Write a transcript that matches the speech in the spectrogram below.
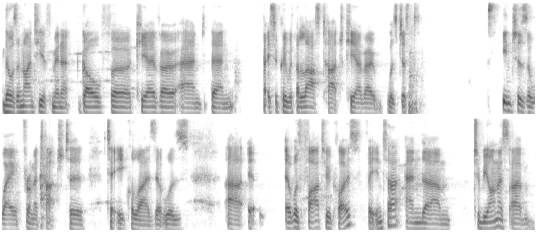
there was a 90th minute goal for Chievo, and then basically with the last touch, Chievo was just inches away from a touch to to equalise. It was uh, it, it was far too close for Inter, and um, to be honest, um,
